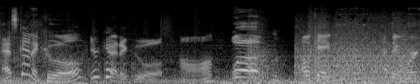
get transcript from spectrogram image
That's kind of cool. You're kind of cool. Aw. Whoa! Okay, that didn't work.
